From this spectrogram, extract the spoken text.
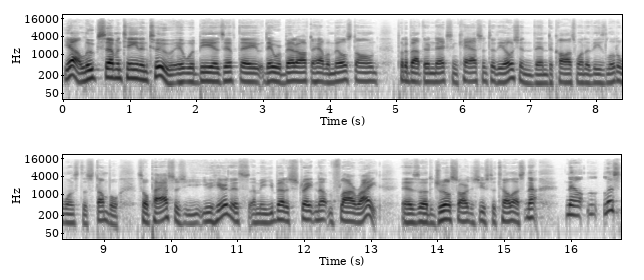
Yeah, Luke 17 and 2. It would be as if they, they were better off to have a millstone put about their necks and cast into the ocean than to cause one of these little ones to stumble. So, pastors, you, you hear this. I mean, you better straighten up and fly right, as uh, the drill sergeants used to tell us. Now, now let's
